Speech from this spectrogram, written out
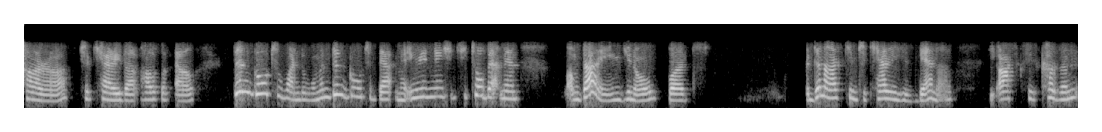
Kara to carry the House of El. Didn't go to Wonder Woman, didn't go to Batman. Mean, she, she told Batman, I'm dying, you know, but didn't ask him to carry his banner. He asks his cousin,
